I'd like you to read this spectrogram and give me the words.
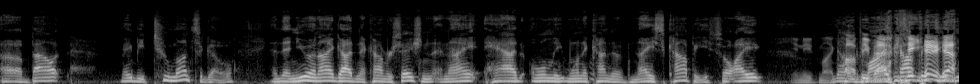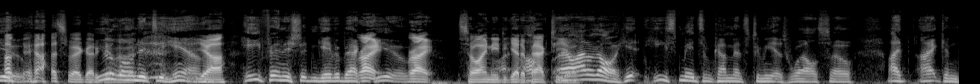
uh, about maybe two months ago, and then you and I got in a conversation, and I had only one kind of nice copy, so I You need my copy my back. copy to yeah, you. yeah, that's what I got to You loaned it. it to him. Yeah. he finished it and gave it back Right, to you. right. So I need to get it back to you. Well, I don't know. He, he's made some comments to me as well, so I I can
